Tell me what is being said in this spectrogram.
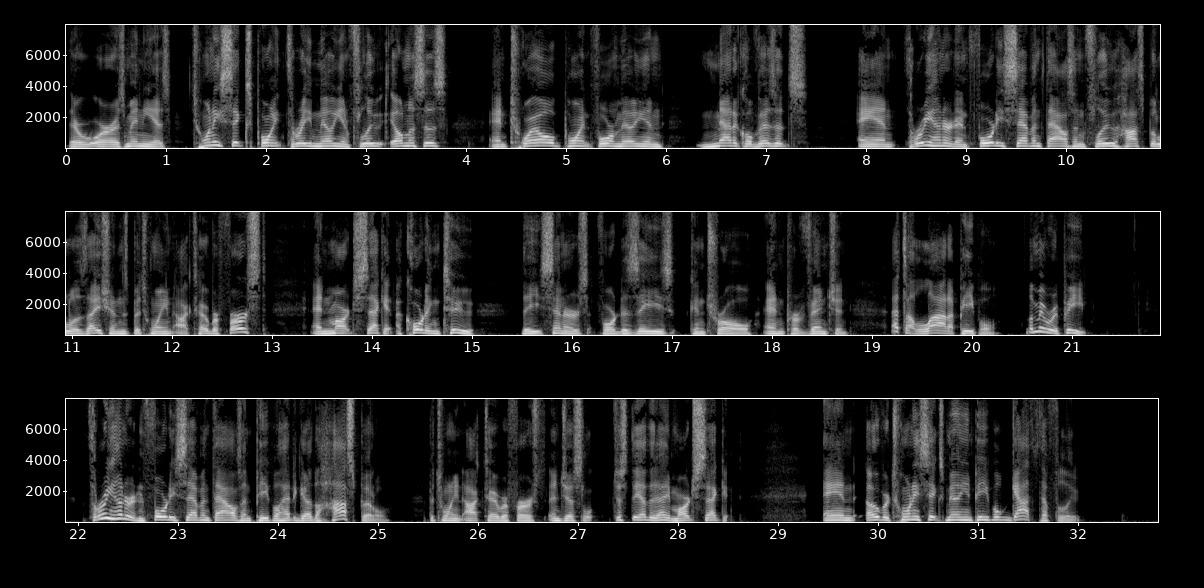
There were as many as 26.3 million flu illnesses and 12.4 million medical visits and 347,000 flu hospitalizations between October 1st and March 2nd, according to the Centers for Disease Control and Prevention. That's a lot of people. Let me repeat 347,000 people had to go to the hospital between October 1st and just, just the other day, March 2nd. And over 26 million people got the flu.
